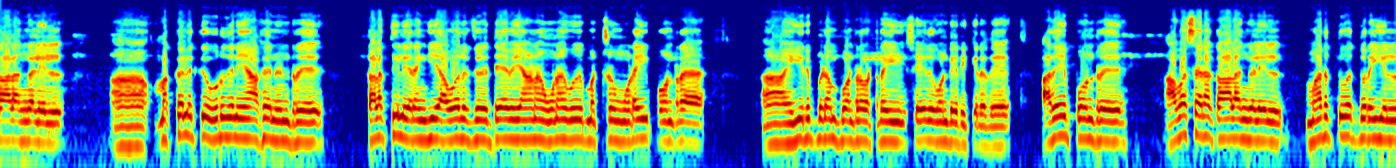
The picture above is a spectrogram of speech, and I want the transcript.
காலங்களில் மக்களுக்கு உறுதுணையாக நின்று களத்தில் இறங்கி அவர்களுக்கு தேவையான உணவு மற்றும் உடை போன்ற இருப்பிடம் போன்றவற்றை செய்து கொண்டு இருக்கிறது அதே போன்று அவசர காலங்களில் மருத்துவத்துறையில்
